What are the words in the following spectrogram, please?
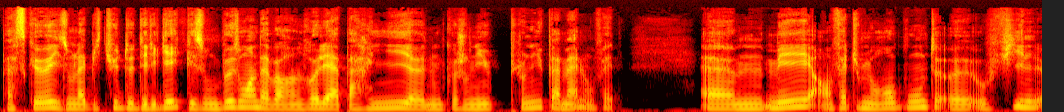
parce qu'ils ont l'habitude de déléguer, qu'ils ont besoin d'avoir un relais à Paris. donc j'en ai, eu- ai pas mal en fait. Mais en fait, je me rends compte au fil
